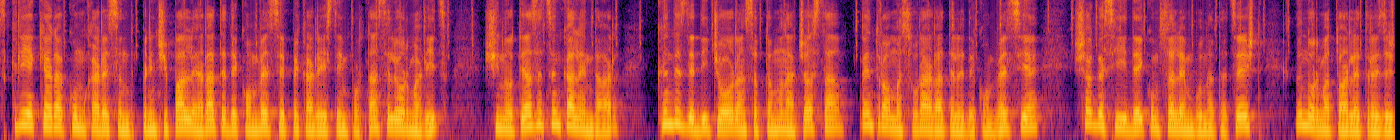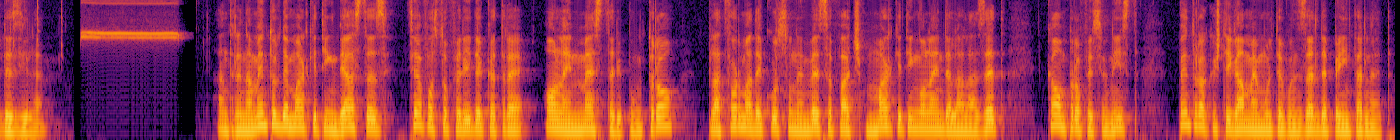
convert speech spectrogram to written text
Scrie chiar acum care sunt principalele rate de conversie pe care este important să le urmăriți și notează-ți în calendar când îți dedici o oră în săptămâna aceasta pentru a măsura ratele de conversie și a găsi idei cum să le îmbunătățești în următoarele 30 de zile. Antrenamentul de marketing de astăzi ți-a fost oferit de către onlinemastery.ro, platforma de curs unde înveți să faci marketing online de la la Z ca un profesionist pentru a câștiga mai multe vânzări de pe internet.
